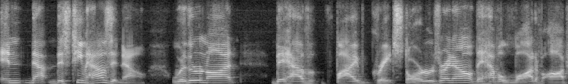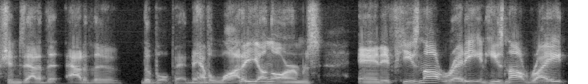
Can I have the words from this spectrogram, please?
And now this team has it now. Whether or not they have five great starters right now they have a lot of options out of the out of the the bullpen. They have a lot of young arms. And if he's not ready and he's not right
